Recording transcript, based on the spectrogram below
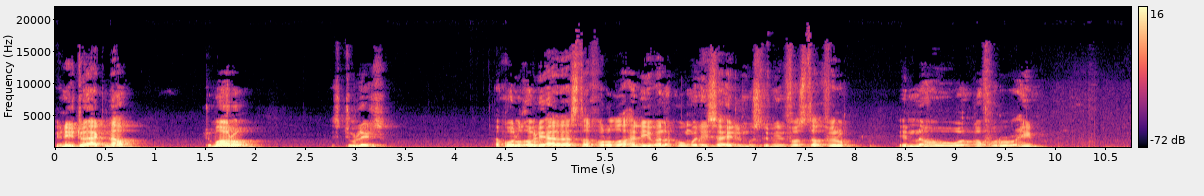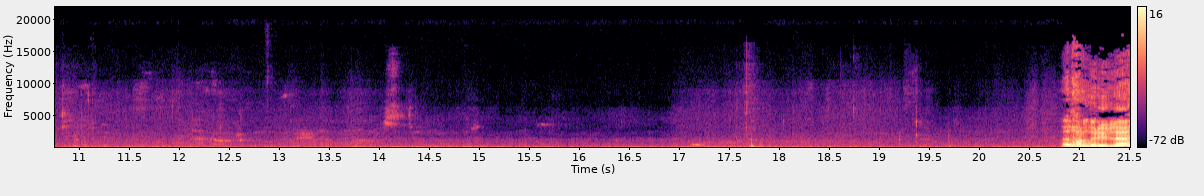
You need to act now. Tomorrow is too late. أقول قولي هذا أستغفر الله لي ولكم ولسائر المسلمين فاستغفروه إنه هو الغفور الرحيم الحمد لله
